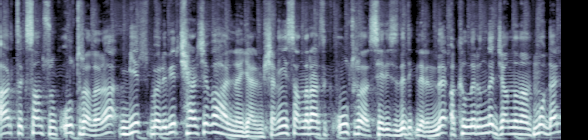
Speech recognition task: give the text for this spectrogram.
artık Samsung Ultra'lara bir böyle bir çerçeve haline gelmiş. Yani insanlar artık Ultra serisi dediklerinde akıllarında canlanan model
